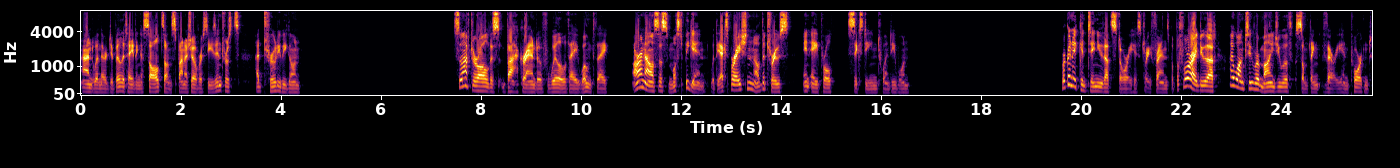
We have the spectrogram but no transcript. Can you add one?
and when their debilitating assaults on Spanish overseas interests had truly begun. So, after all this background of will they, won't they, our analysis must begin with the expiration of the truce in April 1621. We're going to continue that story history, friends, but before I do that, I want to remind you of something very important.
